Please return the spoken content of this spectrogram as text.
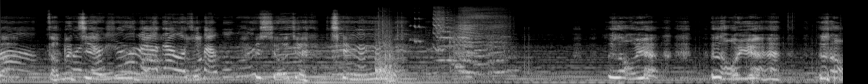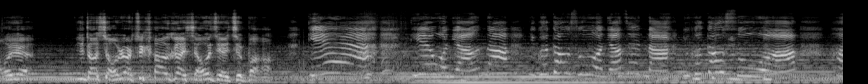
啊！咱们进屋吧。我娘说了要带我去百货公司。小姐，进屋吧。老爷，老爷，老爷，你到小院去看看小姐去吧。爹，你快告诉我，好，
